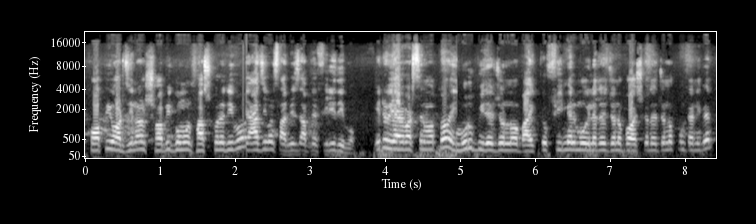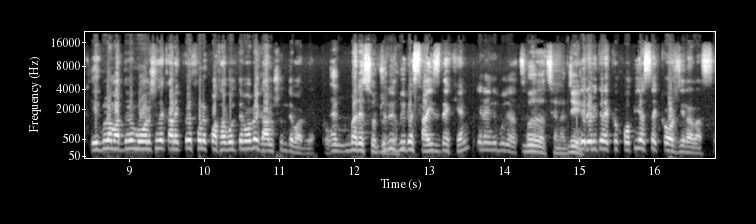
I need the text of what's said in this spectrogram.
Copy original সবই গোমর fast করে দিব। আজীবন সার্ভিস আপনি ফ্রি দিব। এটা ইয়ারবাডস এর মতো এই মুরব্বীদের জন্য বা একটু ফিমেল মহিলাদের জন্য বয়স্কদের জন্য কোনটা নিবেন এগুলোর মাধ্যমে মোবাইলের সাথে কানেক্ট করে ফোনে কথা বলতে পারবে গান শুনতে পারবে। একবারে ছোট যদি দুইটা সাইজ দেখেন এটা কিন্তু বোঝা যাচ্ছে বোঝা যাচ্ছে না জি। এর ভিতরে একটা কপি আছে একটা অরিজিনাল আছে।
